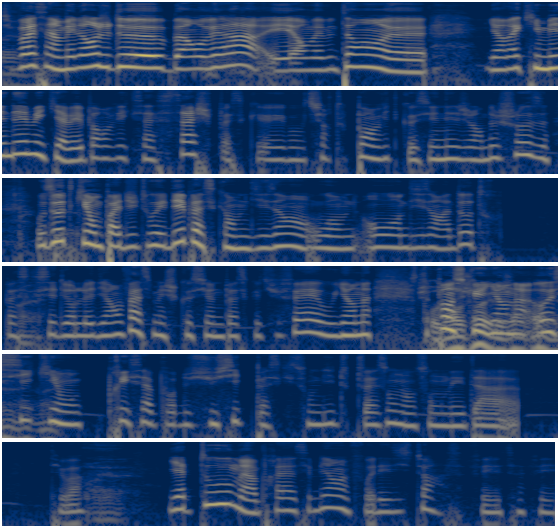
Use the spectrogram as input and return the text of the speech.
Tu vois, c'est un mélange de, ben, on verra. Et en même temps, euh, il y en a qui m'aidaient, mais qui n'avaient pas envie que ça se sache parce qu'ils n'ont surtout pas envie de cautionner ce genre de choses. Ou d'autres qui n'ont pas du tout aidé parce qu'en me disant, ou en, ou en disant à d'autres, parce Ouais. que c'est dur de le dire en face, mais je cautionne pas ce que tu fais. Ou il y en a, je pense qu'il y en a ouais, aussi ouais. qui ont pris ça pour du suicide parce qu'ils se sont dit, de toute façon, dans son état, tu vois. Il y a tout, mais après, c'est bien, il faut des histoires. Ça fait, ça fait.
